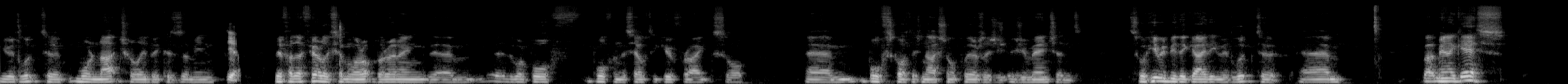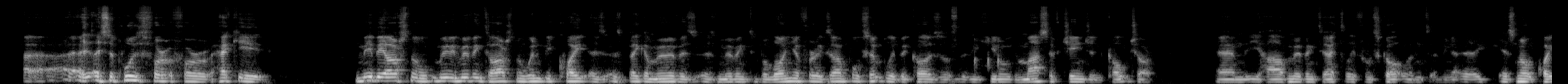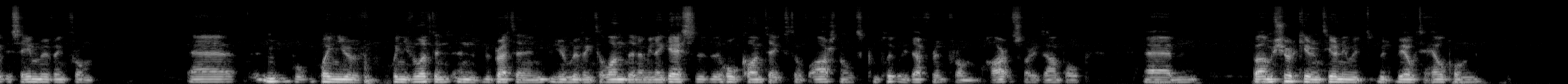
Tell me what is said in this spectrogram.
you would look to more naturally because I mean, yeah, they've had a fairly similar upbringing. Um, they were both both in the Celtic youth ranks, so um, both Scottish national players, as you, as you, mentioned. So he would be the guy that you would look to. Um, but I mean, I guess I, I, suppose for for Hickey, maybe Arsenal, maybe moving to Arsenal wouldn't be quite as, as big a move as, as moving to Bologna, for example, simply because of the, you know the massive change in culture um, that you have moving to Italy from Scotland. I mean, it, it's not quite the same moving from uh, when you've when you've lived in, in Britain and you're moving to London. I mean, I guess the, the whole context of Arsenal is completely different from Hearts, for example. Um, but I'm sure Kieran Tierney would, would be able to help him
